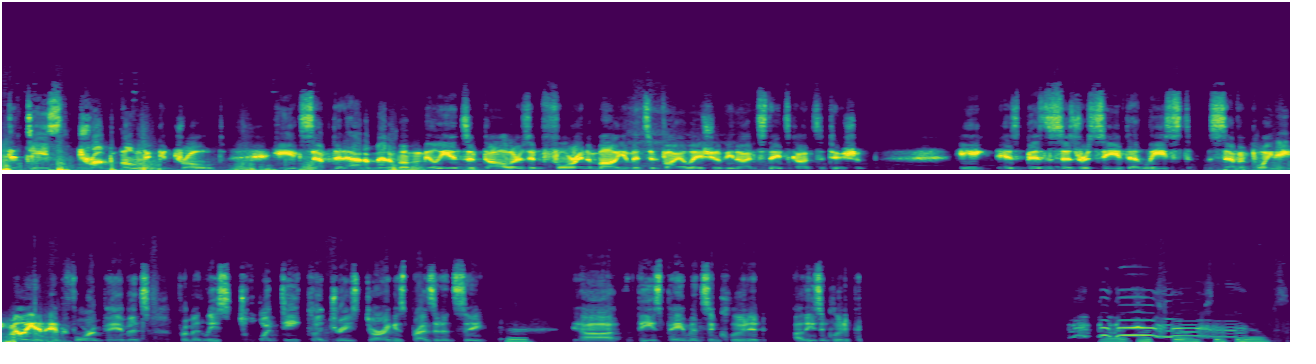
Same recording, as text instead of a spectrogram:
entities Trump owned and controlled, he accepted at a minimum millions of dollars in foreign emoluments in violation of the United States Constitution. He, his businesses received at least 7.8 million in foreign payments from at least 20 countries during his presidency. Okay. Uh, these payments included uh, these included Alright, let's go on to something else.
